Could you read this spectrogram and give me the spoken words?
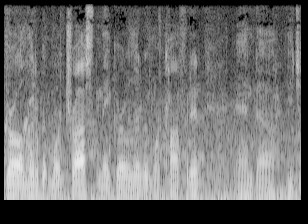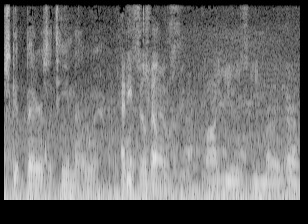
grow a little bit more trust, and they grow a little bit more confident, and uh, you just get better as a team that way. How do you feel about this? Emer-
